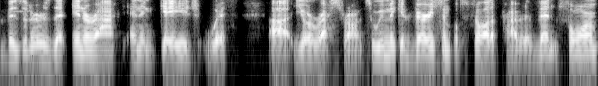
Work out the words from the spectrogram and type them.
visitors that interact and engage with uh, your restaurant. So we make it very simple to fill out a private event form.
